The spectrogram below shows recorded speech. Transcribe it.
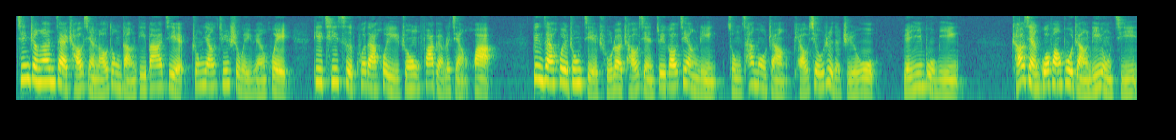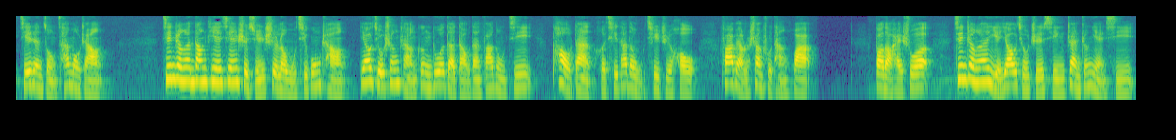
金正恩在朝鲜劳动党第八届中央军事委员会第七次扩大会议中发表了讲话，并在会中解除了朝鲜最高将领总参谋长朴秀日的职务，原因不明。朝鲜国防部长李永吉接任总参谋长。金正恩当天先是巡视了武器工厂，要求生产更多的导弹发动机、炮弹和其他的武器之后，发表了上述谈话。报道还说，金正恩也要求执行战争演习，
